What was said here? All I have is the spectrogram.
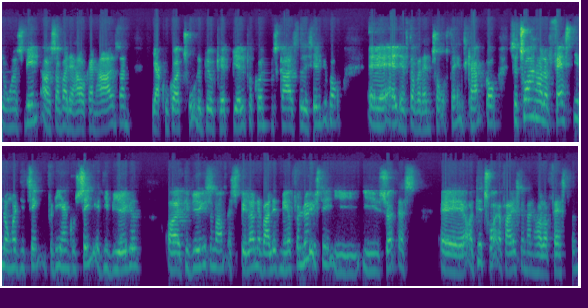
Jonas Vind, og så var det Haukan Haraldsson. Jeg kunne godt tro, det blev Pep Biel på kunstgræsset i Silkeborg, øh, alt efter hvordan torsdagens kamp går. Så jeg tror, han holder fast i nogle af de ting, fordi han kunne se, at de virkede, og at det virkede som om, at spillerne var lidt mere forløste i, i søndags. Øh, og det tror jeg faktisk, at man holder fast ved.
